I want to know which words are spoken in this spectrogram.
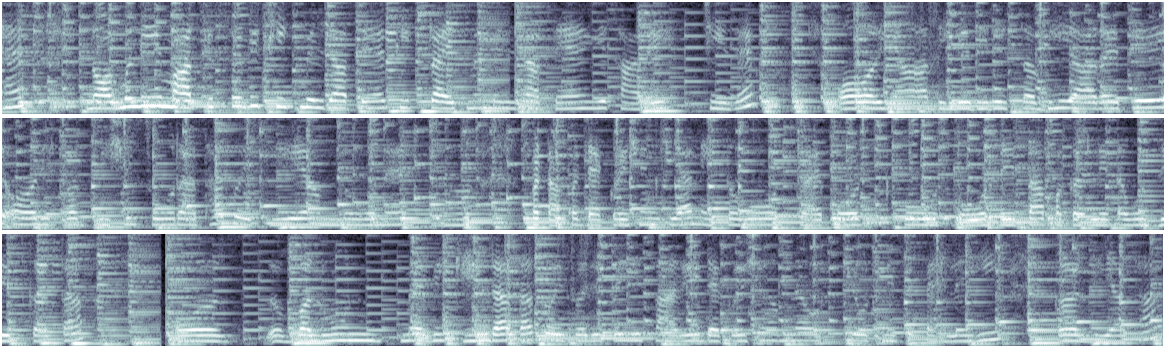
हैं। नॉर्मली मार्केट से भी ठीक मिल जाते हैं, ठीक प्राइस में मिल जाते हैं ये सारे चीज़ें। और यहाँ धीरे धीरे सभी आ रहे थे और इस वक्त विशु सो रहा था तो इसलिए हम लोगों ने फटाफट डेकोरेशन किया। नहीं तो वो ट्राईपोर्ट को तोड़ देता, पकड़ लेता, वो जिद करता। और बलून में भी खेल रहा था तो इस वजह से ये सारी डेकोरेशन हमने उसके उठने से पहले ही कर दिया था।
